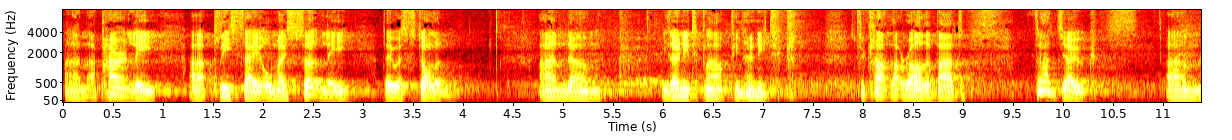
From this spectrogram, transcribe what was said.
Um, apparently, uh, police say almost certainly they were stolen. And um, you don't need to clap, you don't need to to clap that rather bad dad joke. Um,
